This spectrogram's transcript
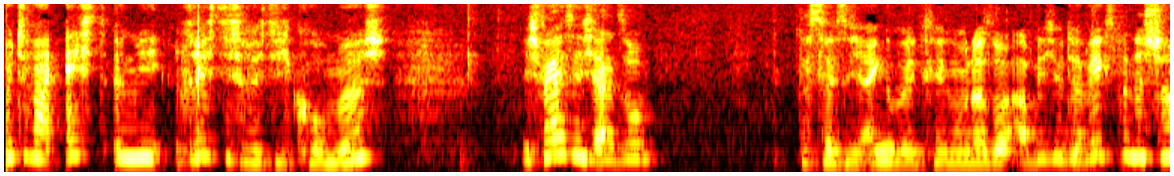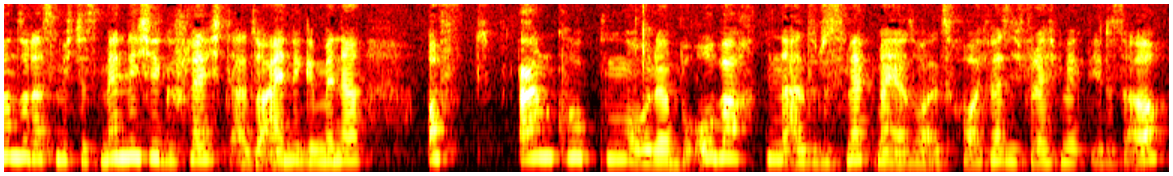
Heute war echt irgendwie richtig, richtig komisch. Ich weiß nicht, also, das soll jetzt nicht eingebildet klingen oder so, aber wenn ich unterwegs bin, ist schon so, dass mich das männliche Geschlecht, also einige Männer, oft angucken oder beobachten. Also das merkt man ja so als Frau. Ich weiß nicht, vielleicht merkt ihr das auch.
